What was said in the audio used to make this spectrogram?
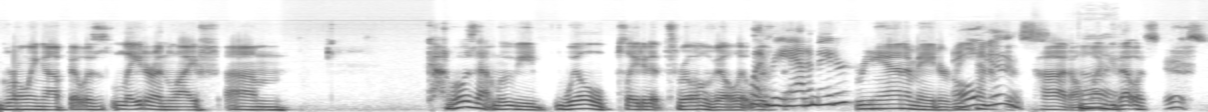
growing up. It was later in life. Um, God, what was that movie? Will played it at Thrillville. It What was Reanimator? Reanimator. Oh, Reanimator. yes. God, oh, Oh, my, yeah. that was Yes.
